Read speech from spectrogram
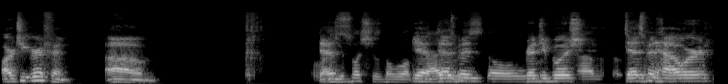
Archie Griffin, um, Reggie Des- Bush is the world. yeah, Desmond- still, Reggie Bush, uh, Desmond uh, Howard,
